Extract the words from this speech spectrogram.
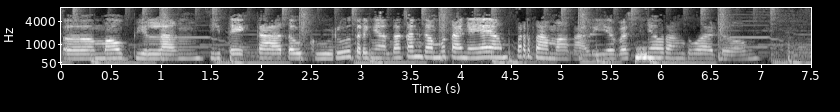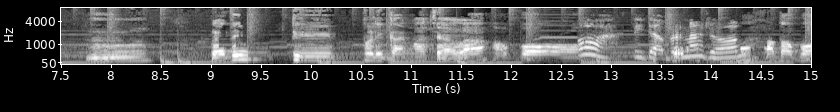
uh, mau bilang di TK atau guru, ternyata kan kamu tanyanya yang pertama kali ya pastinya mm. orang tua dong. Hmm. Berarti dibelikan majalah apa? Oh, tidak pernah dong. Atau apa?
